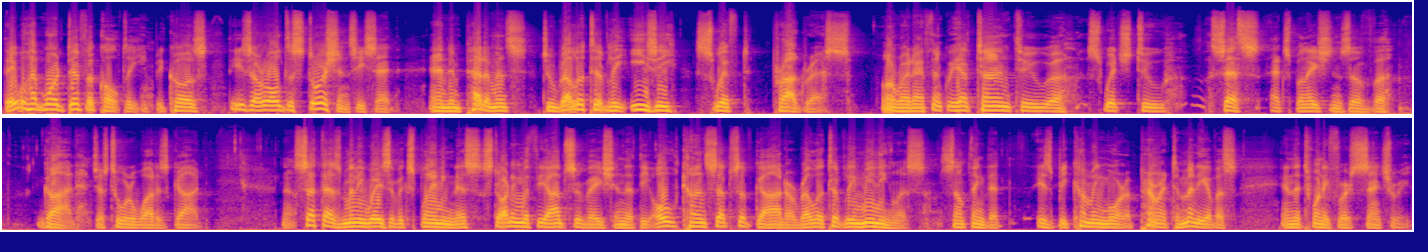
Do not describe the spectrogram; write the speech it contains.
they will have more difficulty because these are all distortions, he said, and impediments to relatively easy, swift progress. All right, I think we have time to uh, switch to Seth's explanations of uh, God, just who or what is God. Now, Seth has many ways of explaining this, starting with the observation that the old concepts of God are relatively meaningless, something that is becoming more apparent to many of us in the 21st century.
